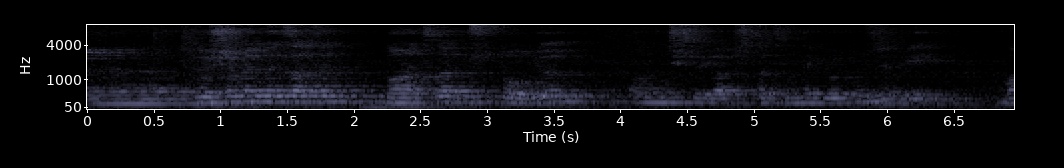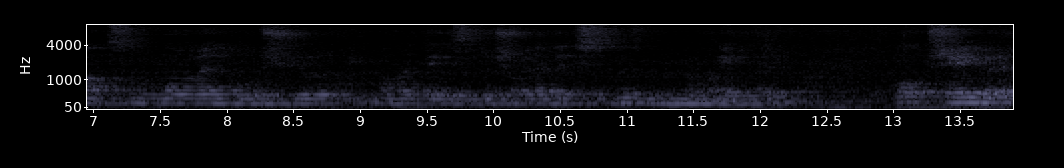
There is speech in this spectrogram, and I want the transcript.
E, döşemede zaten donatılar üstte oluyor. Onun işte yapı statiğinde gördünüz ya bir maksimum moment oluşuyor. Moment eğrisi döşemelerde çizdiniz mi bilmiyorum o eğimleri. O şeye göre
